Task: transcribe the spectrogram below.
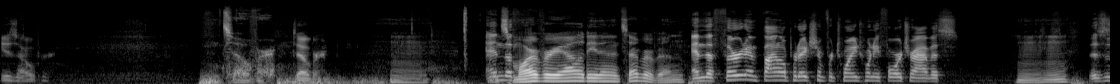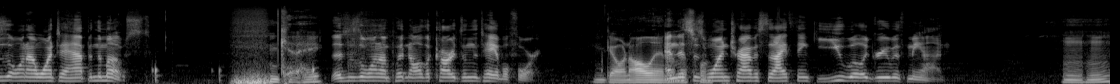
is over. It's over. It's over. Hmm. And it's the more of a reality than it's ever been. And the third and final prediction for 2024, Travis. Mm-hmm. This is the one I want to happen the most. Okay. This is the one I'm putting all the cards on the table for. I'm going all in. on And this is one. one, Travis, that I think you will agree with me on. Mm-hmm.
